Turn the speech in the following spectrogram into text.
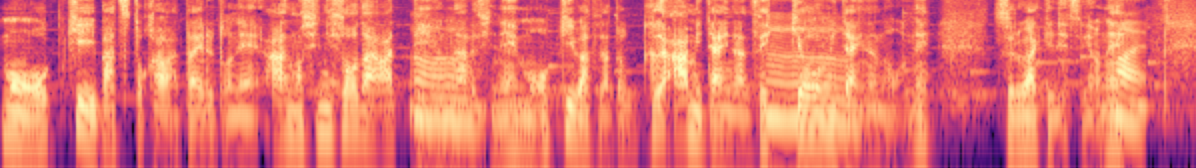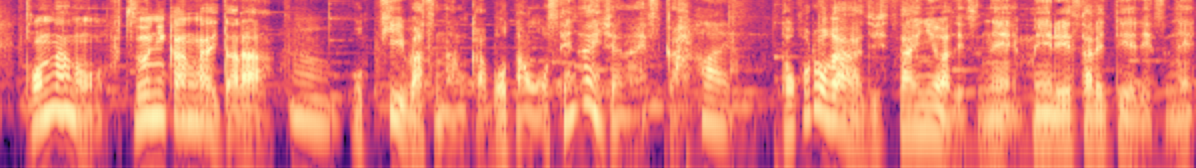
もう大きい罰とかを与えるとね「あもう死にそうだ!」っていうなるしね、もう大きい罰だとグワーみたいな絶叫みたいなのをね、するわけですよね、はい。こんなの普通に考えたらうん。大きい罰なんかボタン押せないじゃないですか。はい。ところが実際にはですね命令されてですね、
